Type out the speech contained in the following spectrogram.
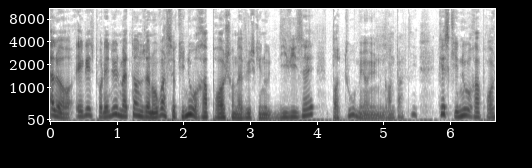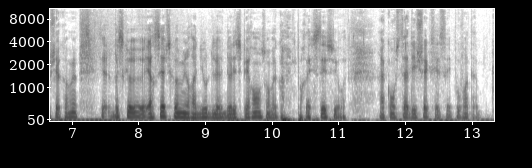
Alors, Église pour les nuls, maintenant nous allons voir ce qui nous rapproche. On a vu ce qui nous divisait, pas tout, mais une grande partie. Qu'est-ce qui nous rapproche? Il y a quand même... Parce que RCF, c'est comme une radio de l'espérance, on va quand même pas rester sur un constat d'échec, c'est épouvantable. Ah,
